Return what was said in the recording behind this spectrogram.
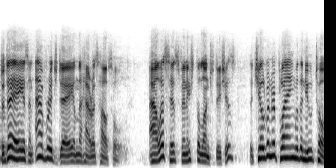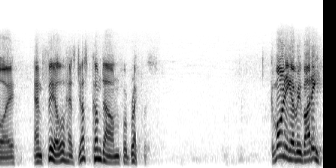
Today is an average day in the Harris household. Alice has finished the lunch dishes, the children are playing with a new toy, and Phil has just come down for breakfast. Good morning, everybody.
